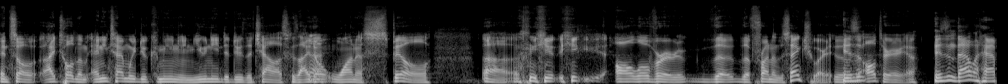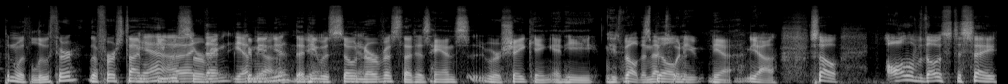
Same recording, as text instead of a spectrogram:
And so I told them, anytime we do communion, you need to do the chalice because I don't want to spill. Uh, all over the the front of the sanctuary, the Isn't- altar area. Isn't that what happened with Luther the first time Yeah, he was uh, that- serving yep, communion? yeah, that he was so nervous that his hands were shaking and he he spilled, and that's when he yeah yeah. So all of those to say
